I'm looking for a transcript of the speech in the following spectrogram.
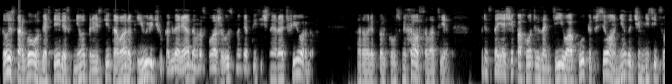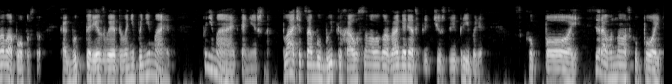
Кто из торговых гостей рискнет привезти товары к Юричу, когда рядом расположилась многотысячная рать фьордов? Рорик только усмехался в ответ – Предстоящий поход в Византию окупит все, незачем месить слова попусту. Как будто резвый этого не понимает. Понимает, конечно. Плачется об убытках, а у самого глаза горят в предчувствии прибыли. Скупой. Все равно скупой.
